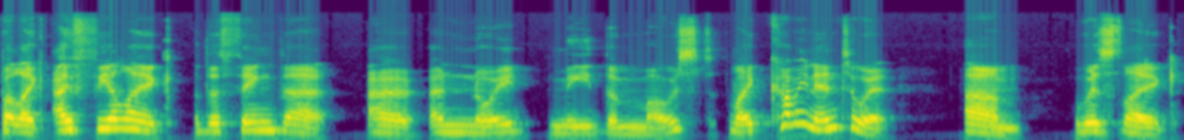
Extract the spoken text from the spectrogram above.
but like I feel like the thing that uh, annoyed me the most, like coming into it, um, was like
